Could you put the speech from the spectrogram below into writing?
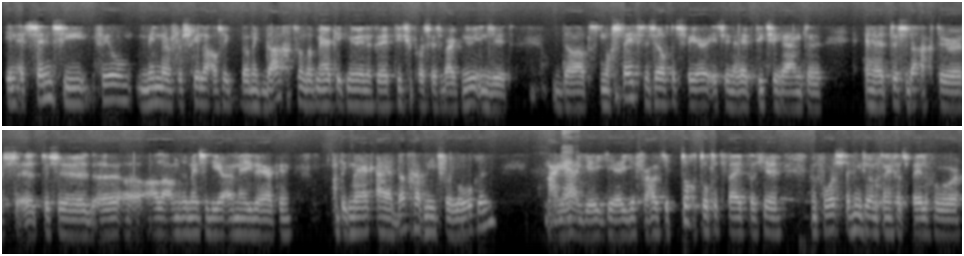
in essentie veel minder verschillen als ik, dan ik dacht, want dat merk ik nu in het repetitieproces waar ik nu in zit, dat nog steeds dezelfde sfeer is in de repetitieruimte. eh, tussen de acteurs, eh, tussen eh, alle andere mensen die er aan meewerken. Want ik merk, ah ja, dat gaat niet verloren. Maar ja, Ja. Je, je, je verhoudt je toch tot het feit dat je een voorstelling zo meteen gaat spelen voor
